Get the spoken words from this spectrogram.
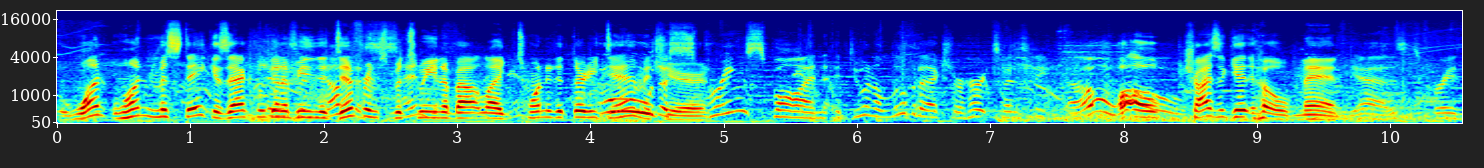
One one mistake is actually going to be the difference between about like 20 to 30 damage Ooh, the here. spring spawn doing a little bit of extra hurt. City. Oh, Uh oh, tries to get. Oh man, Yeah, this is crazy.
